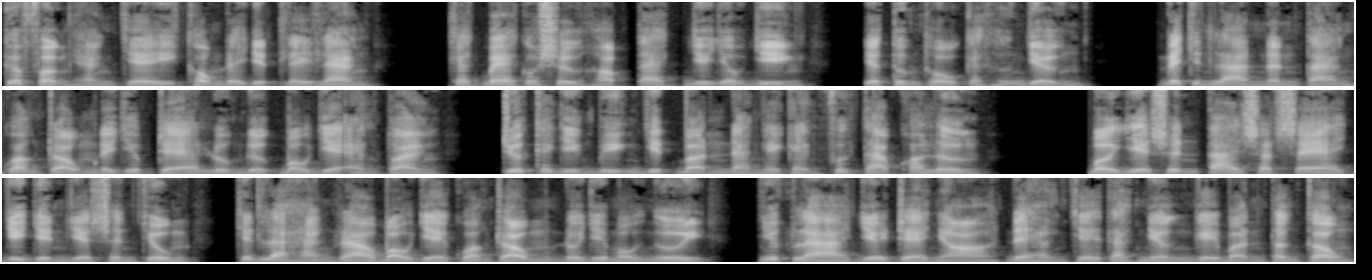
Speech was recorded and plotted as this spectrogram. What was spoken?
góp phần hạn chế không để dịch lây lan. Các bé có sự hợp tác với giáo viên và tuân thủ các hướng dẫn. Đây chính là nền tảng quan trọng để giúp trẻ luôn được bảo vệ an toàn trước các diễn biến dịch bệnh đang ngày càng phức tạp khó lường. Bởi vệ sinh tay sạch sẽ, giữ gìn vệ sinh chung chính là hàng rào bảo vệ quan trọng đối với mỗi người, nhất là với trẻ nhỏ để hạn chế tác nhân gây bệnh tấn công.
